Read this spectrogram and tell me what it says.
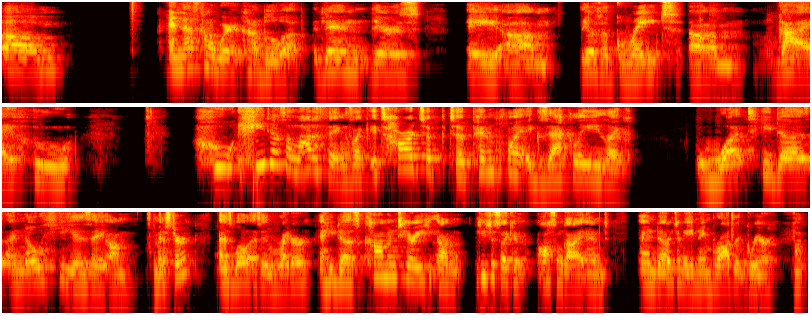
Um, and that's kind of where it kind of blew up. Then there's a um, there's a great um, guy who who he does a lot of things. Like it's hard to to pinpoint exactly like what he does. I know he is a um, minister as well as a writer, and he does commentary. He, um, he's just like an awesome guy, and and uh, to me named Broderick Greer. Um,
